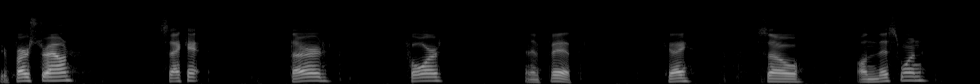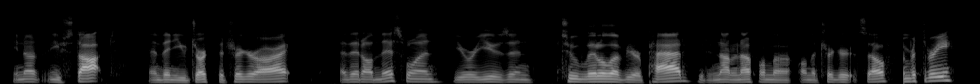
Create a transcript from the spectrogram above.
Your first round, second, third, fourth, and then fifth. Okay? So on this one, you know, you stopped and then you jerked the trigger, all right? And then on this one, you were using too little of your pad. You did not enough on the on the trigger itself. Number three,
